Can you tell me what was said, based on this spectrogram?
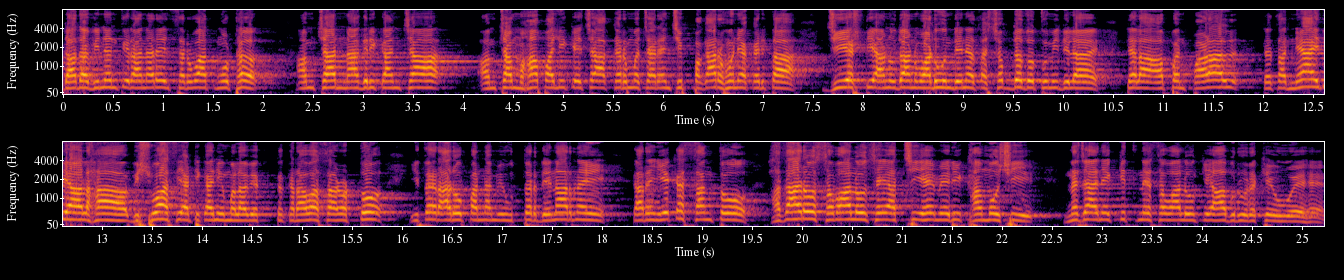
दादा विनंती राहणार आहे. सर्वात मोठं आमच्या नागरिकांच्या आमच्या महापालिकेच्या कर्मचाऱ्यांची पगार होण्याकरिता जीएसटी अनुदान वाढवून देण्याचा शब्द जो तुम्ही दिलाय त्याला आपण पाळाल त्याचा न्याय द्याल हा विश्वास या ठिकाणी मला व्यक्त करावासा वाटतो. इतर आरोपांना मी उत्तर देणार नाही कारण एकच सांगतो हजारो सवालों से अच्छी है मेरी खामोशी न जाने कितने सवालों के आबरू रखे हुए हैं.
